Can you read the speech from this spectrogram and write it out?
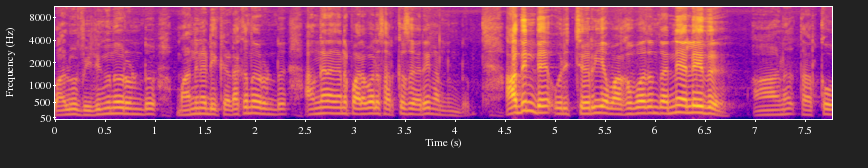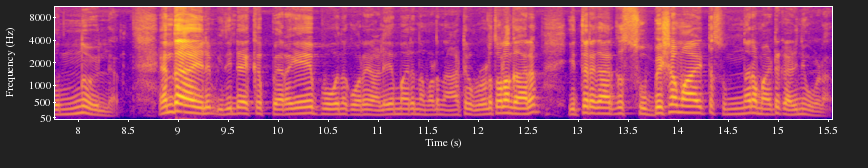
ബൾബ് വിഴുങ്ങുന്നവരുണ്ട് മണ്ണിനടി കിടക്കുന്നവരുണ്ട്. അങ്ങനെ അങ്ങനെ പല പല സർക്കസുകാരെയും കണ്ടിട്ടുണ്ട്. അതിന്റെ ഒരു ചെറിയ വകഭേദം തന്നെയല്ലേ ഇത്? ആണ് തർക്കമൊന്നുമില്ല. എന്തായാലും ഇതിന്റെയൊക്കെ പിറകെ പോകുന്ന കുറേ അളിയന്മാർ നമ്മുടെ നാട്ടിൽ ഉള്ളിടത്തോളം കാലം ഇത്തരക്കാർക്ക് സുഭിഷമായിട്ട് സുന്ദരമായിട്ട് കഴിഞ്ഞുകൂടാം.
